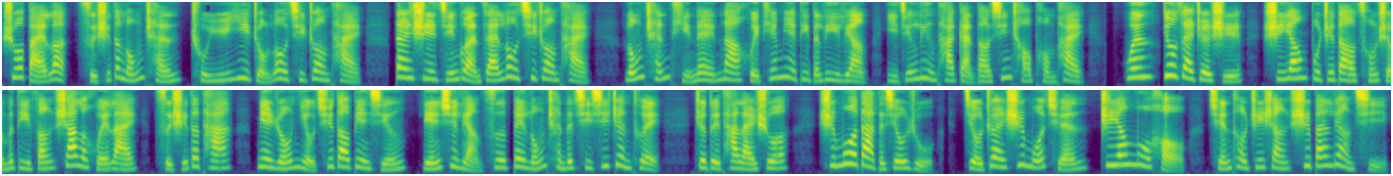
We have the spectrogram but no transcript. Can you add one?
说白了，此时的龙尘处于一种漏气状态。但是尽管在漏气状态，龙尘体内那毁天灭地的力量已经令他感到心潮澎湃。温，就在这时，石央不知道从什么地方杀了回来。此时的他。面容扭曲到变形，连续两次被龙尘的气息震退，这对他来说是莫大的羞辱。九转尸魔拳，之央怒吼，拳头之上尸斑亮起，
